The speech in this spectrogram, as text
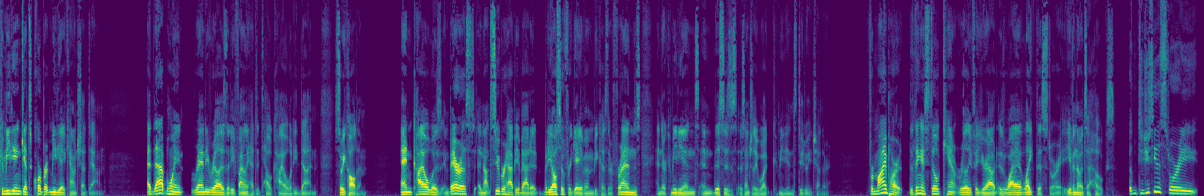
Comedian gets corporate media account shut down. At that point, Randy realized that he finally had to tell Kyle what he'd done, so he called him. And Kyle was embarrassed and not super happy about it, but he also forgave him because they're friends and they're comedians, and this is essentially what comedians do to each other. For my part, the thing I still can't really figure out is why I like this story, even though it's a hoax. Did you see the story?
